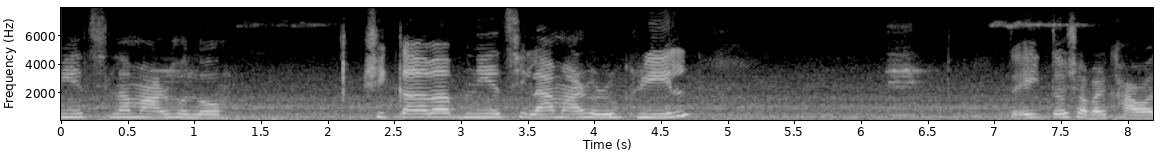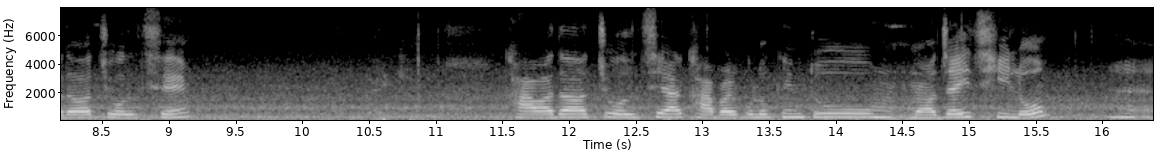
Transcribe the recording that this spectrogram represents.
নিয়েছিলাম আর হলো শিক্কা কাবাব নিয়েছিলাম আর হলো গ্রিল। তো এই তো সবার খাওয়া দাওয়া চলছে। খাওয়া দাওয়া চলছে আর খাবারগুলো কিন্তু মজাই ছিল। হ্যাঁ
